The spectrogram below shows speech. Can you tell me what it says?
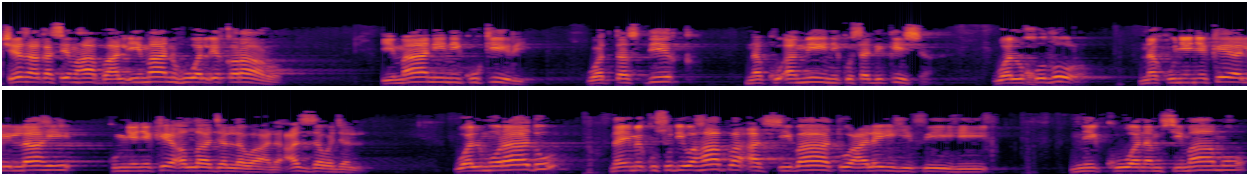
Sheikh akasema hapa al iman huwa al iqraru imani ni kukiri watasdiq na kuamini kusadikisha wal khudhu' na kunyenyekea lillahi kumnyenyekea Allah jalla wa ala azza wa jalla wal na imekusudiwa hapa athibatu alayhi fihi ni kuwa na msimamo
